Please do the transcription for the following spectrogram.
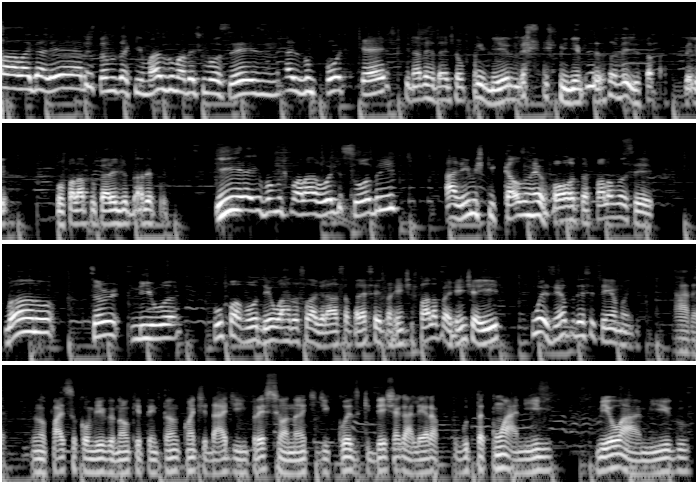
Fala galera, estamos aqui mais uma vez com vocês, mais um podcast, que na verdade é o primeiro, né? Ninguém precisa saber disso, tá? Beleza. Vou falar pro cara editar depois. E aí, vamos falar hoje sobre animes que causam revolta. Fala você. Mano, Sir Niwa, por favor, dê o ar da sua graça, aparece aí pra gente, fala pra gente aí um exemplo desse tema. Cara, não faz isso comigo não, que tem tanta quantidade impressionante de coisa que deixa a galera puta com anime. Meu amigo.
